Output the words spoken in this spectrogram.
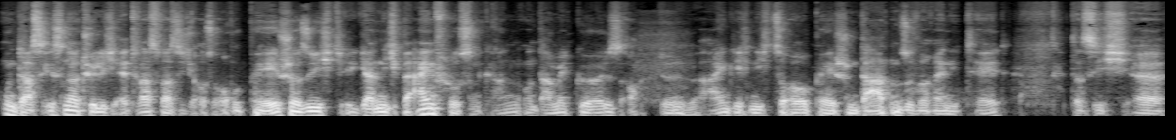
Und das ist natürlich etwas, was ich aus europäischer Sicht ja nicht beeinflussen kann. Und damit gehört es auch äh, eigentlich nicht zur europäischen Datensouveränität, dass ich äh, äh,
